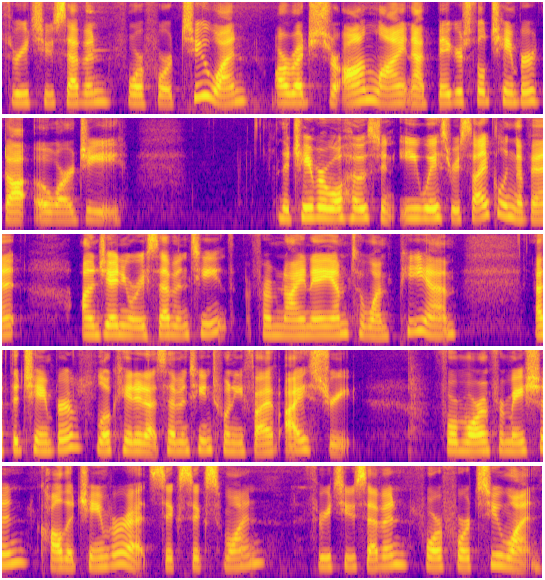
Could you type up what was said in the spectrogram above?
327 4421 or register online at bakersfieldchamber.org. The Chamber will host an e waste recycling event on January 17th from 9 a.m. to 1 p.m. at the Chamber located at 1725 I Street. For more information, call the Chamber at 661 327 4421.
